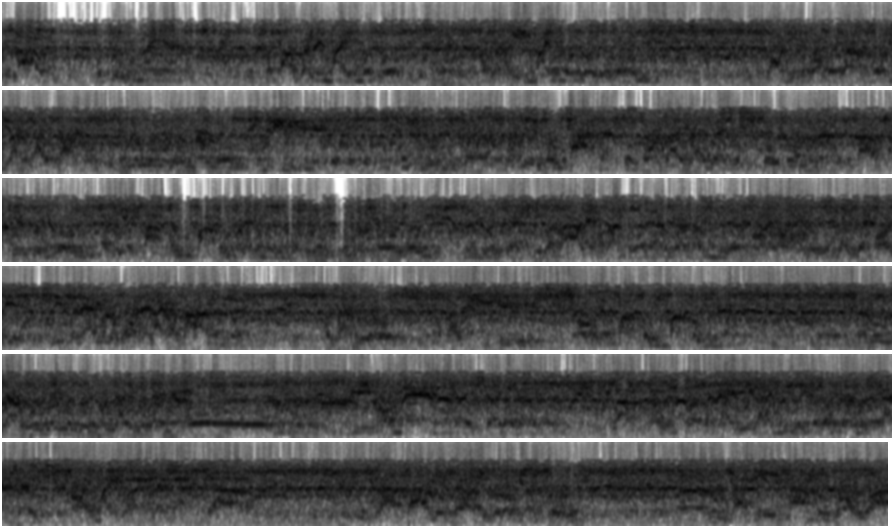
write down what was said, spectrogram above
ือเปล่าจะปลี่ยกทำไมอะเขาเอาไปในไหมหมดเลยเขาจะเปลี่ยนไหมหมดเลยเขาบอกเขามีสาวนี้เขาบอกว่าจะขออนุญาตไม่ได้หรือเปล่าเรื่องของคนนั้นเลยดูอก็ เปลี่ยนธงชาตินะสงครามได้ได้ได้จบจบตรงนะครับคือเปลี่ยนองค์ตอนนี้ปักธงปักธงอะไรกันเลยธงธงก็เชยธงเลยโดยจากที่ภาษาอะไรภาษาเหนือแล้วภาษาเหนือภาษาอะไรเป็นอะไรแยกอ๋อนี่นี่แสดงว่าหลวงพ่อได้หลายภาษานั่นเลยภาษาเดียวครับที่ที่เขาเรียกปักธงปักธงนะแต่นี่ยางธงเล็กไม่เป็นธงใหญ่ไม่ได้นะมีข้อแม้นะใช่ใช่หลักกับมนอะไร เหมือนกับของเดิมเลยการใช้ถ้อยใหม่กว่ากันแล้วกันกราบเท้าหลวงพ่อที่เคารพอย่างสูงลูกอยากเรียนถามหลวงพ่อว่า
